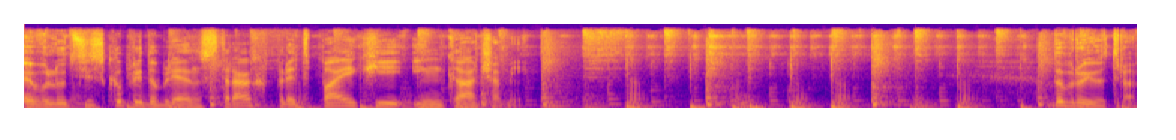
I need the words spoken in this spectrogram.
Evolucijsko pridobljen strah pred pajki in kačami. Dobro jutro.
